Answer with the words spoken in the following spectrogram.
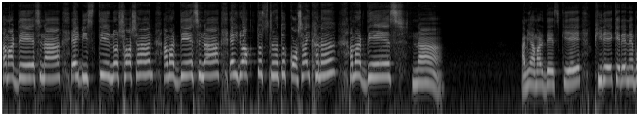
আমার দেশ না। এই বিস্তীর্ণ শ্মশান আমার দেশ না। এই রক্তস্নাত কষাইখানা আমার দেশ না। আমি আমার দেশকে ফিরে কেড়ে নেব,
